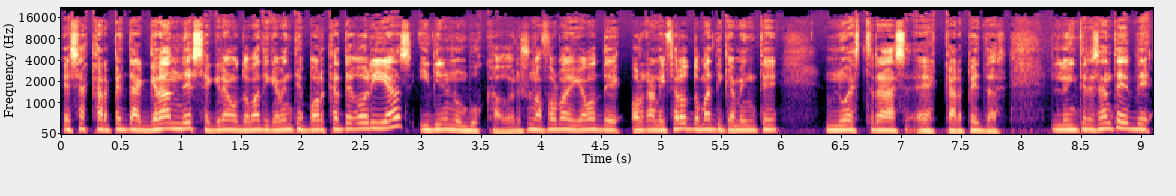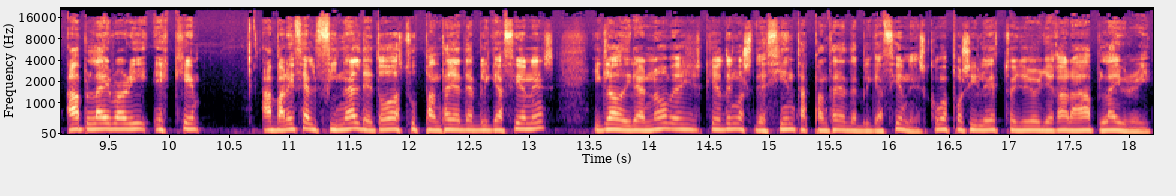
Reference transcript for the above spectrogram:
Esas carpetas grandes se crean automáticamente por categorías y tienen un buscador. Es una forma, digamos, de organizar automáticamente nuestras eh, carpetas. Lo interesante de App Library es que aparece al final de todas tus pantallas de aplicaciones y claro, dirás, no, es que yo tengo 700 pantallas de aplicaciones. ¿Cómo es posible esto yo llegar a App Library?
